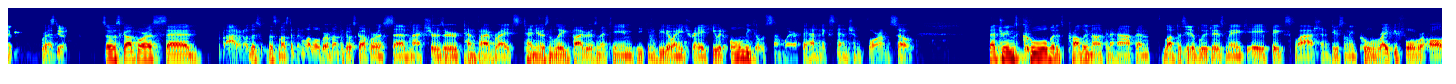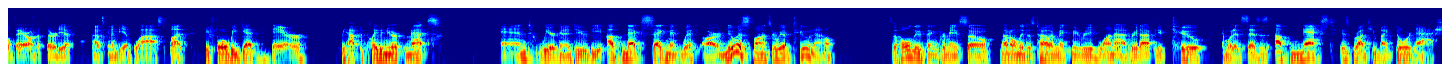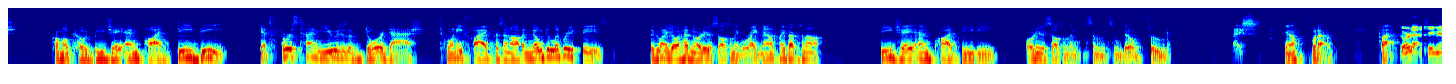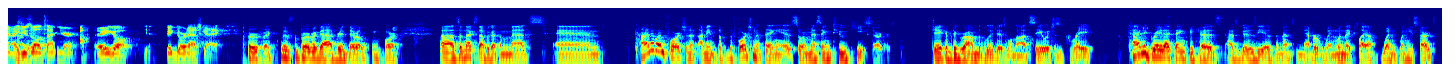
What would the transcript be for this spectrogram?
Let's do it. So Scott Boras said, I don't know, this this must have been well over a month ago. Scott Boras said Max Scherzer, 10-5 rights, 10 years in the league, five years in a team. He can veto any trade. He would only go somewhere if they had an extension for him. So that dream's cool, but it's probably not going to happen. Love to see yeah. the Blue Jays make a big splash and do something cool right before we're all there on the 30th. That's going to be a blast. But before we get there, we have to play the New York Mets and we are going to do the up next segment with our newest sponsor. We have two now. It's a whole new thing for me. So not only does Tyler make me read one ad read, I have to do two. And what it says is up next is brought to you by DoorDash. Promo code BJNPodDD gets first time users of DoorDash 25% off and no delivery fees. So if you want to go ahead and order yourself something right now, 25% off. BJNPodDD order yourself something some some good old food nice you know whatever but DoorDash, hey man, I use it all the time here. There you go. Yeah, big DoorDash guy. Perfect. This is the perfect ad read they were looking for. Uh, so next up, we got the Mets, and kind of unfortunate. I mean, the, the fortunate thing is, so we're missing two key starters. Jacob Degrom, the Blue Jays will not see, which is great. Kind of great, I think, because as good as he is, the Mets never win when they play him when when he starts.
